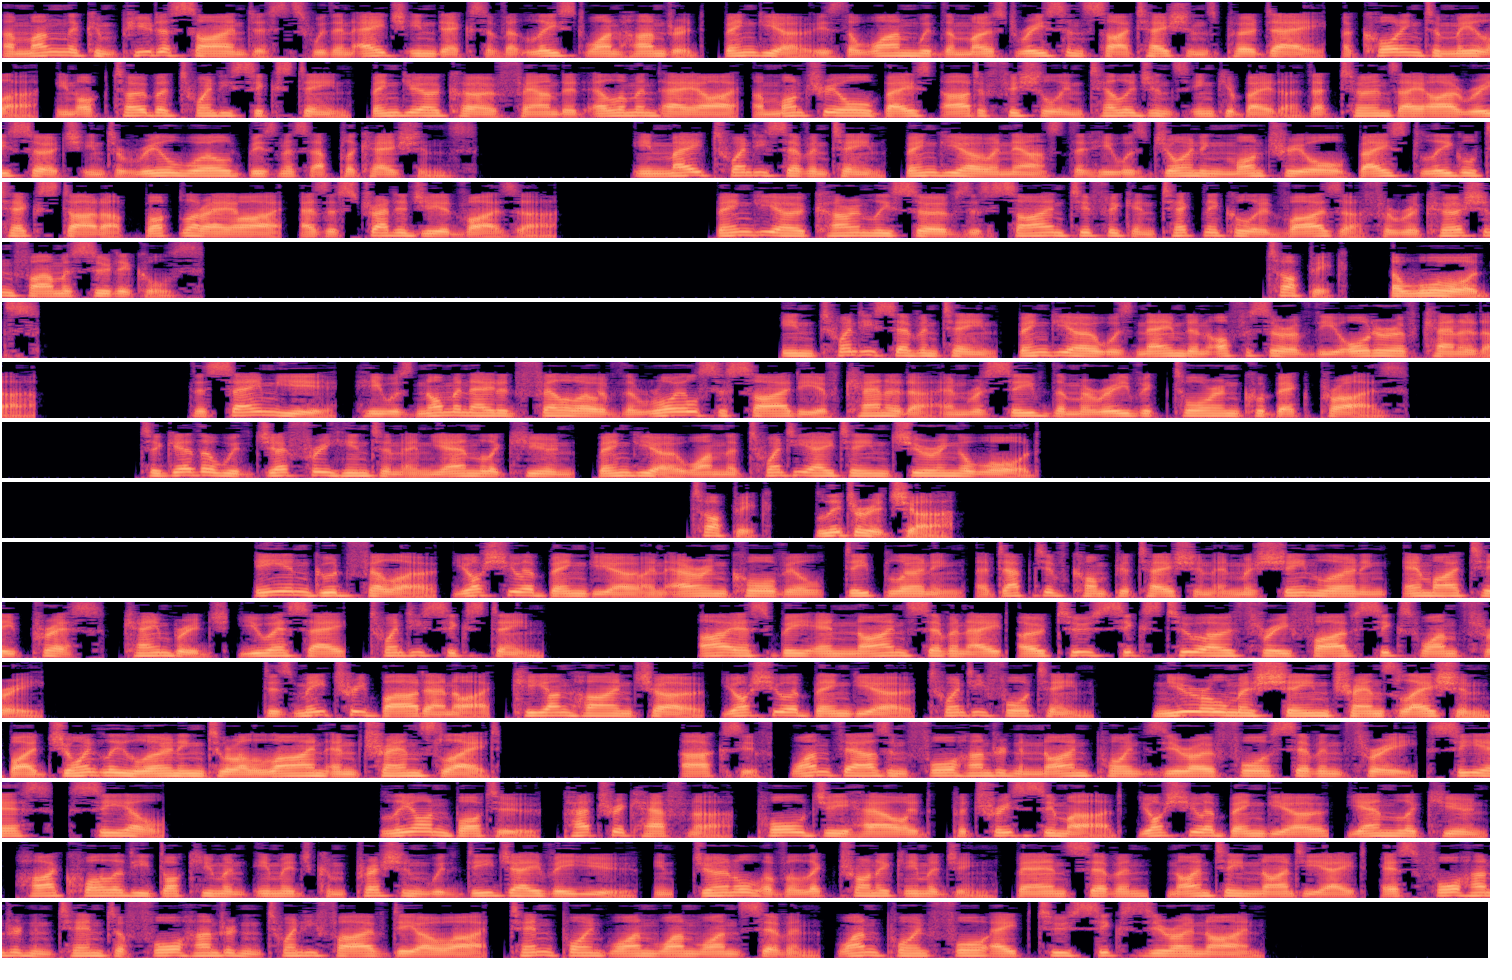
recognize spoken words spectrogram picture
Among the computer scientists with an H-index of at least 100, Bengio is the one with the most recent citations per day. According to Mila, in October 2016, Bengio co-founded Element AI, a Montreal-based artificial intelligence incubator that turns AI research into real-world business applications. In May 2017, Bengio announced that he was joining Montreal-based legal tech startup Botler AI, as a strategy advisor. Bengio currently serves as scientific and technical advisor for Recursion Pharmaceuticals. Topic: Awards. In 2017, Bengio was named an Officer of the Order of Canada. The same year, he was nominated Fellow of the Royal Society of Canada and received the Marie Victorin Quebec Prize. Together with Geoffrey Hinton and Yann LeCun, Bengio won the 2018 Turing Award. Literature. Ian Goodfellow, Yoshua Bengio and Aaron Courville, Deep Learning, Adaptive Computation and Machine Learning, MIT Press, Cambridge, USA, 2016. ISBN 978 0262035613. Dmitry Bahdanau, Kyunghyun Cho, Yoshua Bengio 2014. Neural Machine Translation by Jointly Learning to Align and Translate. arXiv 1409.0473 CS, CL Leon Bottou, Patrick Haffner, Paul G. Howard, Patrice Simard, Yoshua Bengio, Yann LeCun, High Quality Document Image Compression with DJVU, in, Journal of Electronic Imaging, Band 7, 1998, S 410-425 DOI, 10.1117, 1.482609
